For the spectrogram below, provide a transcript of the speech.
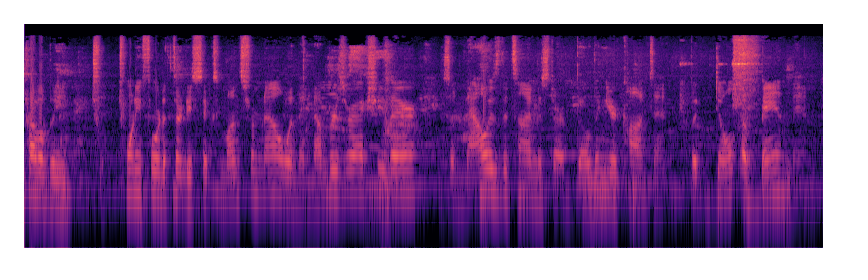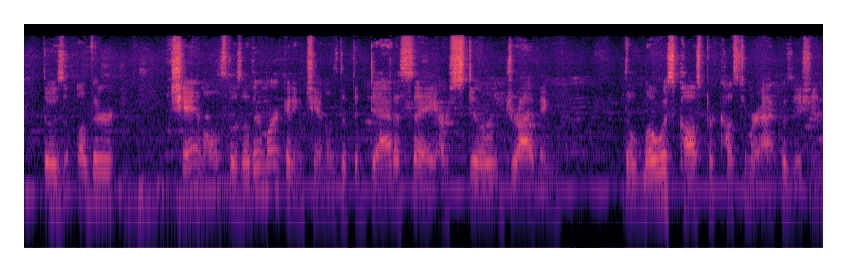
probably 24 to 36 months from now when the numbers are actually there. So now is the time to start building your content, but don't abandon those other channels, those other marketing channels that the data say are still driving the lowest cost per customer acquisition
